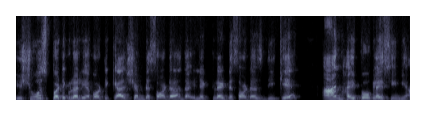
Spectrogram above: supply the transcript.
issues, particularly about the calcium disorder, the electrolyte disorders, DK, and hypoglycemia.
